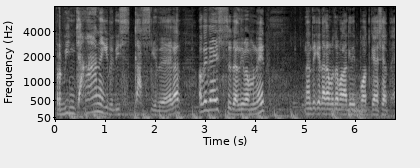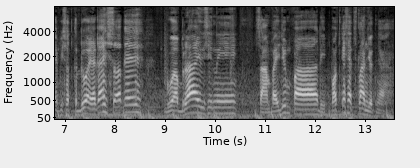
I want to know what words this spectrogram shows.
perbincangannya gitu discuss gitu ya kan oke guys sudah lima menit Nanti kita akan bertemu lagi di podcast episode kedua ya guys. Oke. Gua Bray di sini. Sampai jumpa di podcast selanjutnya.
